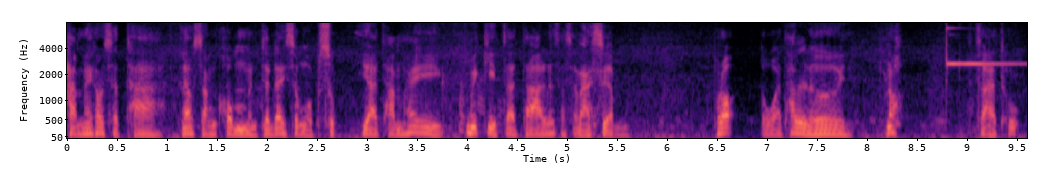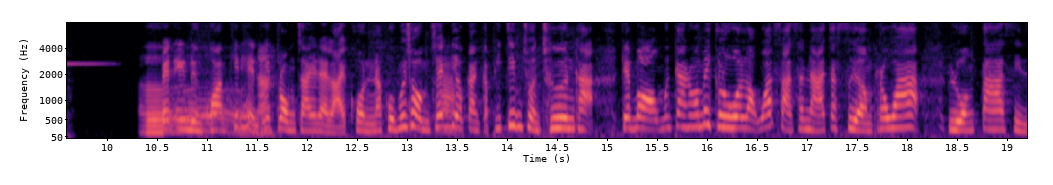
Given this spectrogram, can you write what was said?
ทำให้เขาศรัทธา แล้วสังคมมันจะได้สงบสุข อย่าทำให้วิกฤตศรัทธาหรือศาสนาเสื่อม เพราะตัวท่านเลยเนาะสาธุ เป็นอีกหนึ่งความคิดเห็นนะที่ตรงใจหลาย ๆ คนนะคุณผู้ชมเช่นค่ะเดียวกันกับพี่จิ้มชวนชื่นค่ะแกบอกเหมือนกันว่าไม่กลัวหรอกว่าศาสนาจะเสื่อม เพราะว่าหลวงตาสิน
